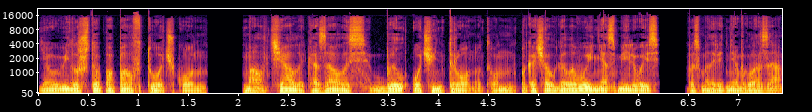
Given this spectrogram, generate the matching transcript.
Я увидел, что попал в точку. Он молчал и, казалось, был очень тронут. Он покачал головой, не осмеливаясь посмотреть мне в глаза.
